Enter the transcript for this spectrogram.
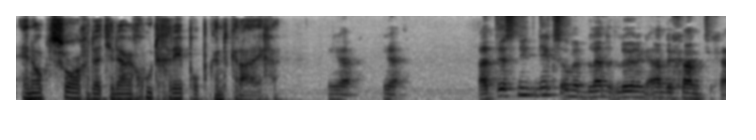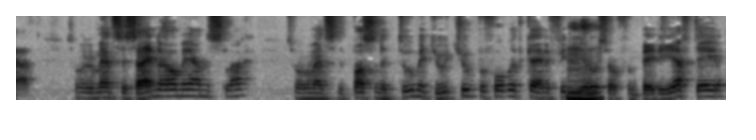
En ook te zorgen dat je daar een goed grip op kunt krijgen. Ja, ja. Het is niet niks om met blended learning aan de gang te gaan. Sommige mensen zijn er al mee aan de slag. Sommige mensen passen het toe met YouTube bijvoorbeeld, kleine video's of een PDF delen.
